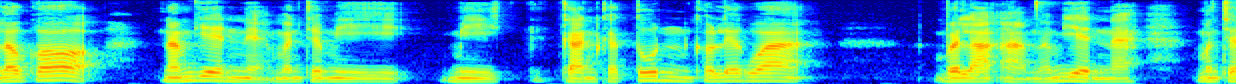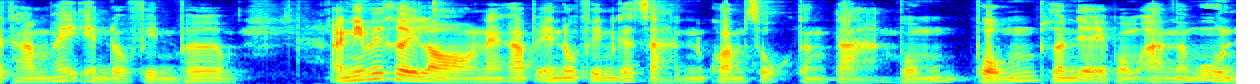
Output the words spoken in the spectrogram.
แล้วก็น้ำเย็นเนี่ยมันจะมีมีการกระตุ้นเขาเรียกว่าเวลาอาบน้ำเย็นนะ มันจะทำให้เอ็นดอร์ฟินเพิ่ม อันนี้ไม่เคยลองนะครับเอ็นดอร์ฟินก็สารความสุขต่างๆ ผมผมส่วนใหญ่ผมอาบน้ำอุ่น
